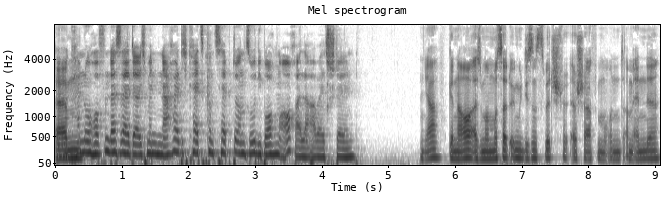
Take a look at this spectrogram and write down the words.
Man ähm, kann nur hoffen, dass halt, ich meine, Nachhaltigkeitskonzepte und so, die brauchen auch alle Arbeitsstellen. Ja, genau. Also man muss halt irgendwie diesen Switch erschaffen und am Ende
